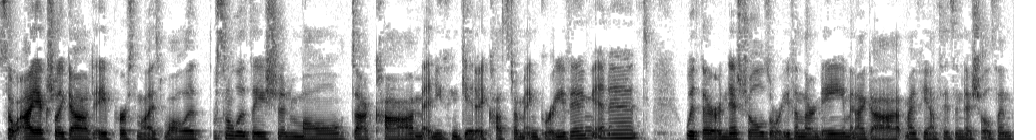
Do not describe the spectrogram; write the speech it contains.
So I actually got a personalized wallet, personalizationmall.com, and you can get a custom engraving in it with their initials or even their name. And I got my fiance's initials in,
